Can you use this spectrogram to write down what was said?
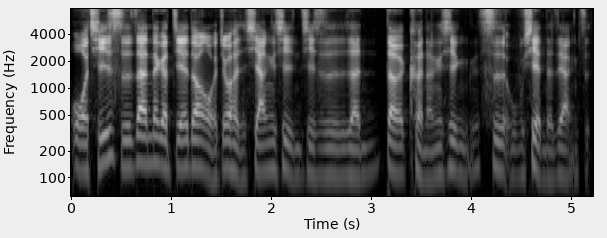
我其实，在那个阶段我就很相信，其实人的可能性是无限的这样子。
